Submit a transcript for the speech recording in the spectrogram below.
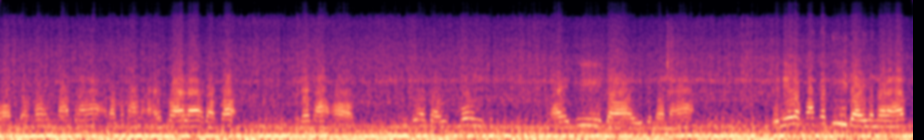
ออกจากห้องพักแล้วฮะเราก็ทำอาหารเรียบร้อยแล้วเราก็เดินทางออกเพื่อจะมุ่งไปที่ดอยถนนนะฮะวันนี้เรา อยกันนะครับ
